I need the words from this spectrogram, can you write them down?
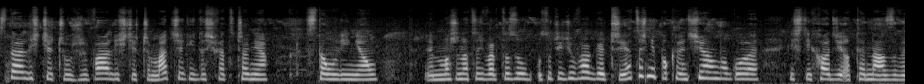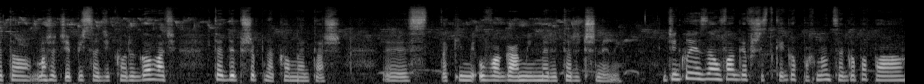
znaliście, czy używaliście, czy macie jakieś doświadczenia z tą linią. Y, Może na coś warto zwrócić uwagę, czy ja coś nie pokręciłam w ogóle, jeśli chodzi o te nazwy, to możecie pisać i korygować. Wtedy przypnę komentarz y, z takimi uwagami merytorycznymi. Dziękuję za uwagę. Wszystkiego pachnącego. Pa, pa.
